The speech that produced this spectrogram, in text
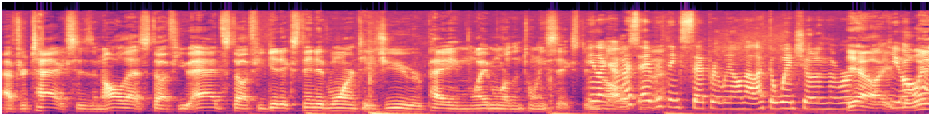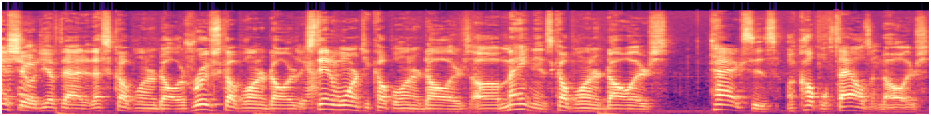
after taxes and all that stuff you add stuff you get extended warranties you're paying way more than 26 And like almost than that. everything separately on that, like the windshield and the roof. Yeah, like you the all have to windshield, you have to add it. That's a couple hundred dollars. Roof's a couple hundred dollars. Yeah. Extended warranty, couple hundred dollars. Uh, maintenance, couple hundred dollars. Taxes, a couple thousand dollars.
